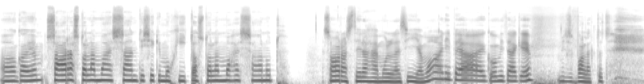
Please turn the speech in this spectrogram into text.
aga jah, Saarast olen vahest saanud, isegi Mojitost olen vahest saanud. Saarast ei lähe mulle siiamaani peaaegu midagi. mida sa valetad?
